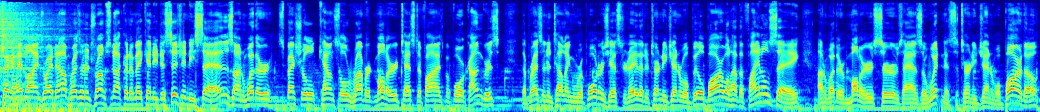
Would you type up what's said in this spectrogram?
Checking headlines right now. President Trump's not going to make any decision, he says, on whether special counsel Robert Mueller testifies before Congress. The president telling reporters yesterday that Attorney General Bill Barr will have the final say on whether Mueller serves as a witness. Attorney General Barr, though,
